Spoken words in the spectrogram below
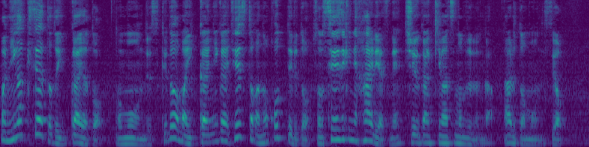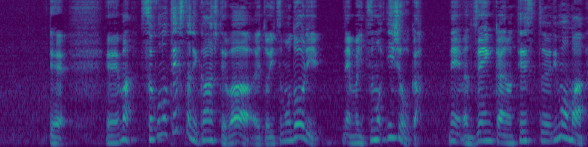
まあ、2学期制だったと1回だと思うんですけど、まあ、1回、2回テストが残ってると、その成績に入るやつね、中間期末の部分があると思うんですよ。で、えーまあ、そこのテストに関しては、えっ、と、いつも通り、ね、まあ、いつも以上か、ね、前回のテストよりも、まあ、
